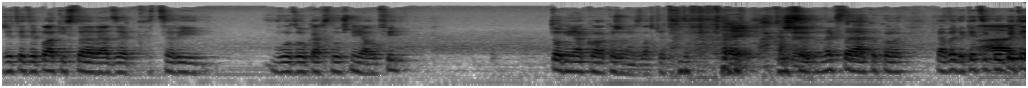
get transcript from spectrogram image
že tie tepláky stoja viac ako celý v úvodzovkách slušný outfit, to nejako akože nezľahčuje tento Hej, akože... Nech akokoľvek. Chápete, keď si kúpite...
